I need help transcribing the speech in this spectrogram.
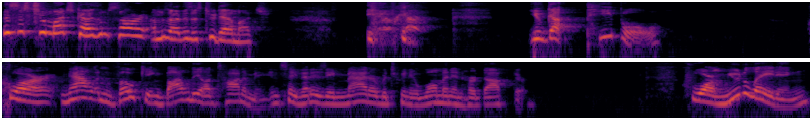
this is too much, guys. I'm sorry. I'm sorry. This is too damn much. You've got, you've got people who are now invoking bodily autonomy and saying that is a matter between a woman and her doctor, who are mutilating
